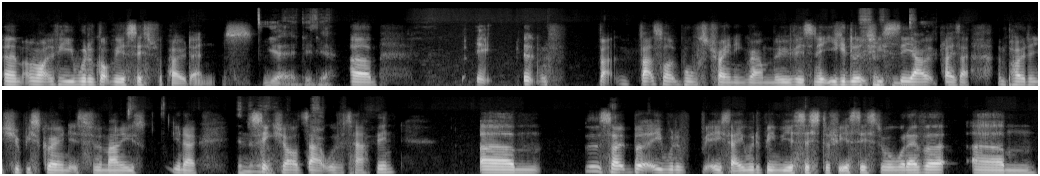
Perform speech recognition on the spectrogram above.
um i might think he would have got the assist for podence Yeah, it did. Yeah, Um, it, it, that that's like Wolves training ground move, isn't it? You can literally see how it plays out. And Podence should be squaring it for the man who's you know six yards out with a tap in. Um, so but he would have he say he would have been the assister for the assist or whatever. Um,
